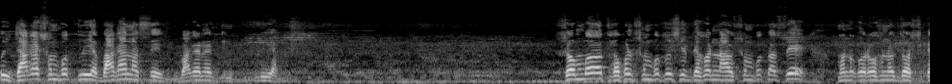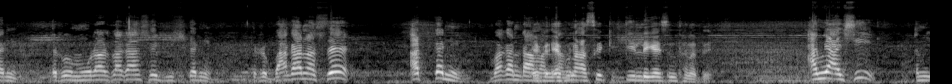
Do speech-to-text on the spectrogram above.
ওই জাগা সম্পদ লইয়া বাগান আছে বাগানের লইয়া। সম্পদ সকল সম্পদ হচ্ছে দেখো নাল সম্পদ আছে মনে করো ওখানে দশ কানি এরপর মোড়ার জায়গা আছে বিশ কানি এরপর বাগান আছে আট কানি বাগানটা আমার এখন- আজকে কি- লেগেছেন থানাতে? আমি আইছি আমি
